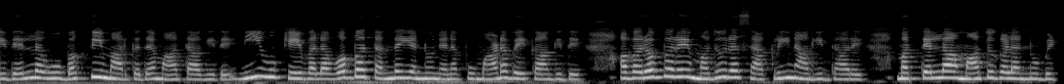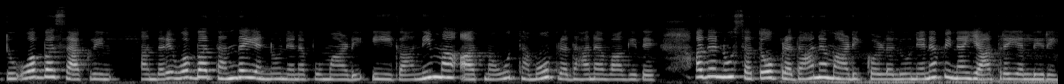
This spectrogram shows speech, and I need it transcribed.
ಇದೆಲ್ಲವೂ ಭಕ್ತಿ ಮಾರ್ಗದ ಮಾತಾಗಿದೆ. ನೀವು ಕೇವಲ ಒಬ್ಬ ತಂದೆಯನ್ನು ನೆನಪು ಮಾಡಬೇಕಾಗಿದೆ. ಅವರೊಬ್ಬರೇ ಮಧುರ ಸ್ಯಾಕ್ರೀನ್ ಆಗಿದ್ದಾರೆ. ಮತ್ತೆಲ್ಲ ಮಾತುಗಳನ್ನು ಬಿಟ್ಟು ಒಬ್ಬ ಸ್ಯಾಕ್ರೀನ್ ಅಂದರೆ ಒಬ್ಬ ತಂದೆಯನ್ನು ನೆನಪು ಮಾಡಿ, ಈಗ ನಿಮ್ಮ ಆತ್ಮವು ತಮೋ ಪ್ರಧಾನವಾಗಿದೆ. ಅದನ್ನು ಸತೋ ಪ್ರಧಾನ ಮಾಡಿಕೊಳ್ಳಲು ನೆನಪಿನ ಯಾತ್ರೆಯಲ್ಲಿರಿ.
